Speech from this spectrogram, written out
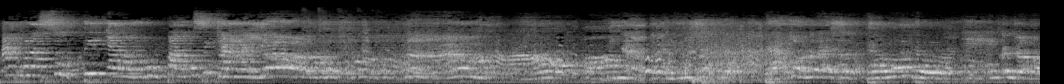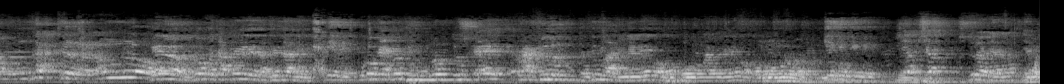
Aku ora suti nyalon rupamu sing Ayo. Ya, kok ora iso Jangan, jangan. Eh, ke colongan enggak gelem lho. Lho, kok kecape ini tak ceritani. Kok kayak kok diumur terus kayak ra gelem. Dadi mlayu ini kok ngomong ini kok ngomong ngono. Gini, gini, gini. Siap, siap. Sutradara. Ya.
